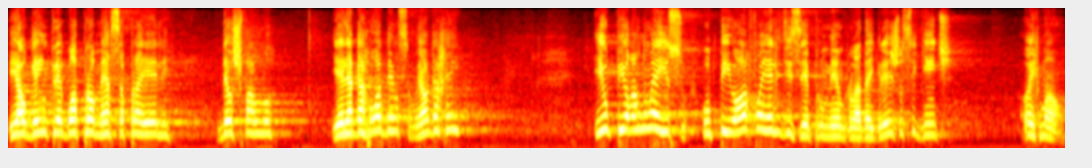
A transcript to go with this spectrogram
e alguém entregou a promessa para ele. Deus falou. E ele agarrou a bênção. Eu agarrei. E o pior não é isso. O pior foi ele dizer para um membro lá da igreja o seguinte: Ô irmão,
